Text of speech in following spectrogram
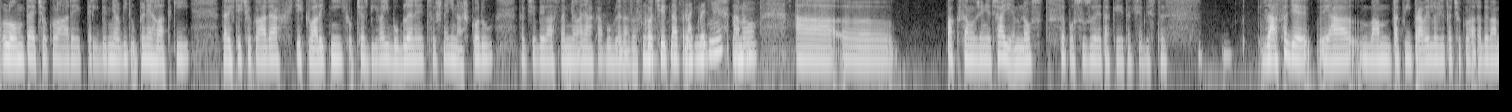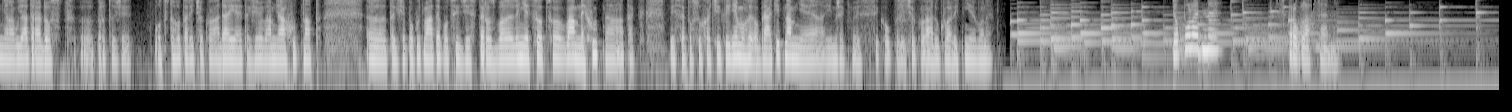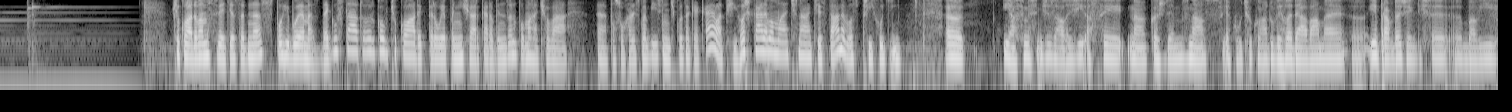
lom té čokolády, který by měl být úplně hladký. Tady v těch čokoládách, těch kvalitních, občas bývají bubliny, což není na škodu, takže by vás neměla nějaká bublina zaskočit na první. Uh-huh. Ano. A uh, pak samozřejmě třeba jemnost se posuzuje taky, takže byste s, v zásadě já mám takový pravidlo, že ta čokoláda by vám měla udělat radost, uh, protože od toho tady čokoláda je, takže by vám měla chutnat. Eh, takže pokud máte pocit, že jste rozbalili něco, co vám nechutná, tak by se posluchači klidně mohli obrátit na mě a jim řeknu, jestli si koupili čokoládu kvalitní nebo ne. Dopoledne s proglasem. V čokoládovém světě se dnes pohybujeme s degustátorkou čokolády, kterou je paní Šárka Robinson Pomahačová. Eh, poslouchali jsme písničku, tak jaká je lepší, hořká nebo mléčná, čistá nebo s příchutí? Uh, já si myslím, že záleží asi na každém z nás, jakou čokoládu vyhledáváme. Eh, je pravda, že když se baví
